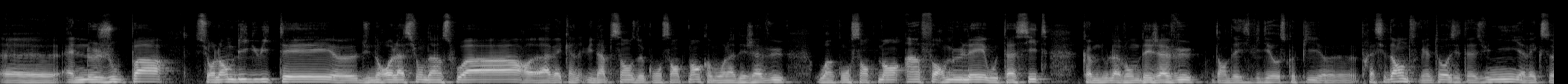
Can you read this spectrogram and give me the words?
euh, elles ne jouent pas sur l'ambiguïté euh, d'une relation d'un soir euh, avec une absence de consentement, comme on l'a déjà vu, ou un consentement informulé ou tacite, comme nous l'avons déjà vu dans des vidéoscopies précédentes. Souviens-toi aux États-Unis avec ce...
